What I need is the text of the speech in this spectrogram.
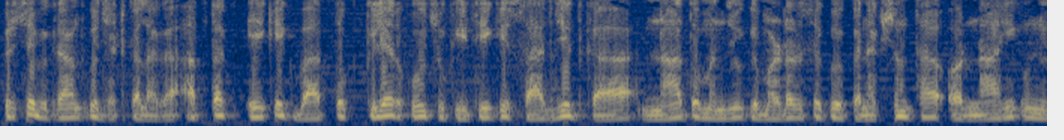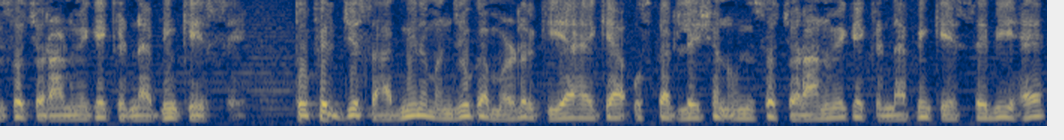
फिर से विक्रांत को झटका लगा। अब तक एक एक बात तो क्लियर हो चुकी थी कि साजिद का ना तो मंजू के मर्डर से कोई कनेक्शन था और ना ही उन्नीस सौ चौरानवे के किडनैपिंग केस से। तो फिर जिस आदमी ने मंजू का मर्डर किया है, क्या उसका रिलेशन उन्नीस सौ चौरानवे के किडनैपिंग केस से भी है?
